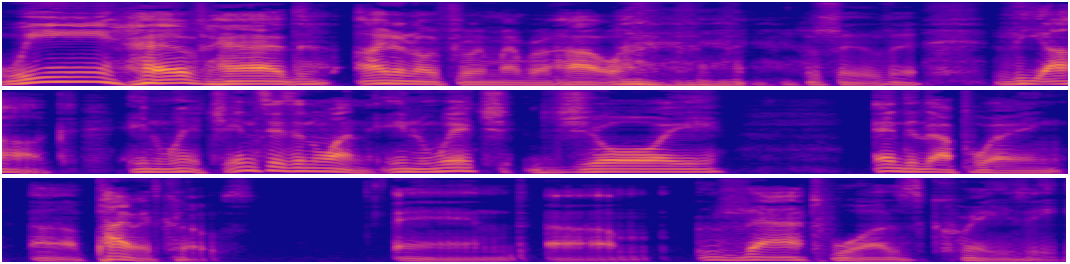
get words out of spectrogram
We have had, I don't know if you remember how, the, the arc in which, in season one, in which Joy ended up wearing uh, pirate clothes. And um, that was crazy.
